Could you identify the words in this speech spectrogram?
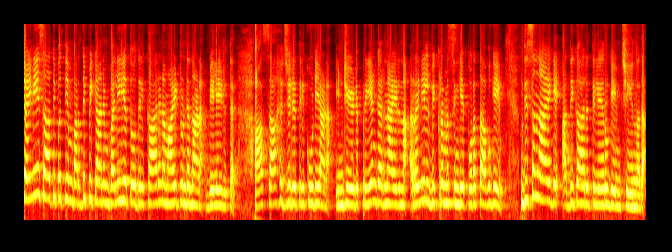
ചൈനീസ് ആധിപത്യം വർദ്ധിപ്പിക്കാനും വലിയ തോതിൽ കാരണമായിട്ടുണ്ടെന്നാണ് വിലയിരുത്തൽ. ആ സാഹചര്യത്തിൽ കൂടിയാണ് ഇന്ത്യയുടെ പ്രിയങ്കരനായിരുന്ന റെനിൽ വിക്രമസിംഗെ പുറത്താവുകയും ദിസനായകെ അധികാരത്തിലേറുകയും ചെയ്യുന്നത്.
